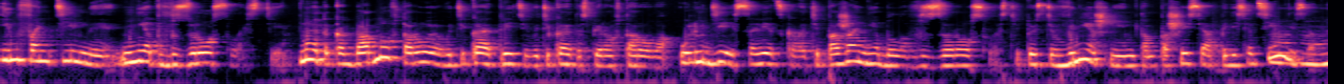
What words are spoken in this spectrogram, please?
инфантильные, нет взрослости. Но это как бы одно, второе вытекает, третье вытекает из первого, второго. У людей советского типажа не было взрослости. То есть внешне им там по 60, 50, 70, угу.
